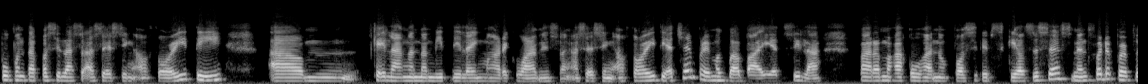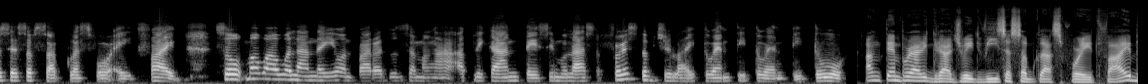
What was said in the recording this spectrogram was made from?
pupunta pa sila sa assessing authority, um, kailangan ma-meet nila yung mga requirements ng assessing authority at syempre magbabayad sila para makakuha ng positive skills assessment for the purposes of subclass 485. So mawawala na yon para dun sa mga aplikante simula sa 1st of July 2022. Ang Temporary Graduate Visa Subclass 485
